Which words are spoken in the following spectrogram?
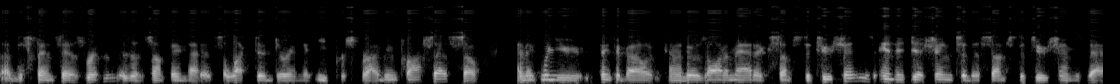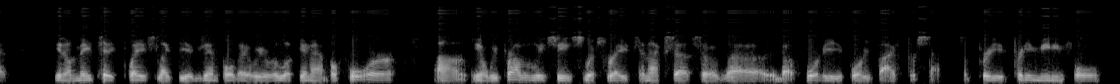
a dispense as written isn't something that is selected during the e-prescribing process. So I think when you think about kind of those automatic substitutions in addition to the substitutions that you know may take place like the example that we were looking at before, uh, you know, we probably see switch rates in excess of uh, about 40, 45%. So pretty, pretty meaningful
